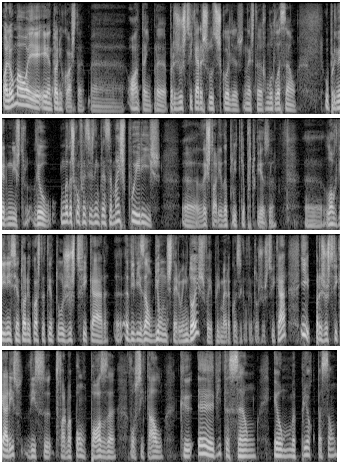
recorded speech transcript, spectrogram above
Olha, o mal é, é António Costa. Uh, ontem, para, para justificar as suas escolhas nesta remodelação, o Primeiro-Ministro deu uma das conferências de imprensa mais pueris uh, da história da política portuguesa. Uh, logo de início, António Costa tentou justificar uh, a divisão de um Ministério em dois, foi a primeira coisa que ele tentou justificar, e para justificar isso, disse de forma pomposa, vou citá-lo, que a habitação é uma preocupação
